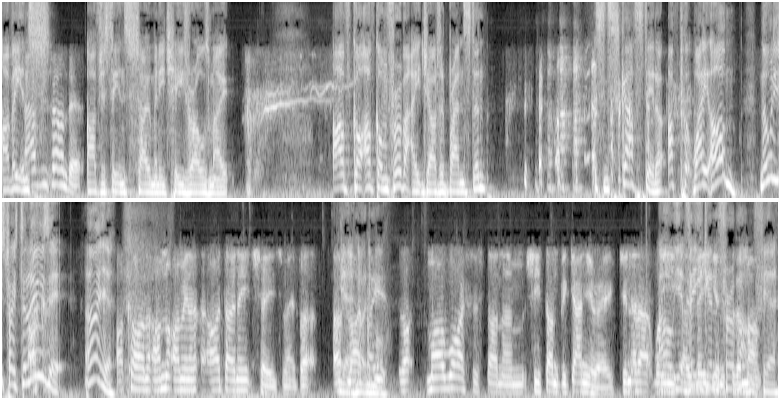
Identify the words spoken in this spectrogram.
I've eaten. Have you found it? I've just eaten so many cheese rolls, mate. I've got. I've gone for about eight jars of Branston. it's disgusting. I've put weight on. Nobody's supposed to lose it. Are you? I can't. I'm not. I mean, I, I don't eat cheese, mate. But uh, Yeah, like, not anymore. they- like, my wife has done. Um, she's done veganuary. Do you know that? Where Oh you yeah, go vegan, for a the month. Yeah.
